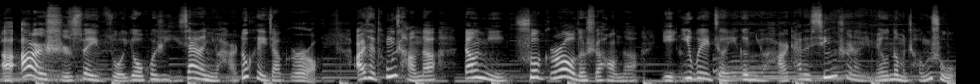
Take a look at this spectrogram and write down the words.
呃二十岁左右或是以下的女孩都可以叫 girl，而且通常呢，当你说 girl 的时候呢，也意味着一个女孩她的心智呢也没有那么成熟。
